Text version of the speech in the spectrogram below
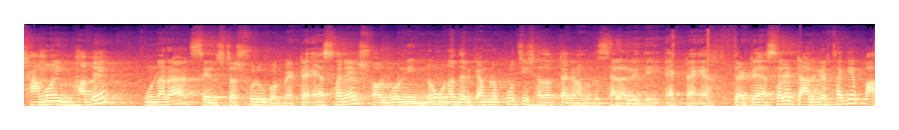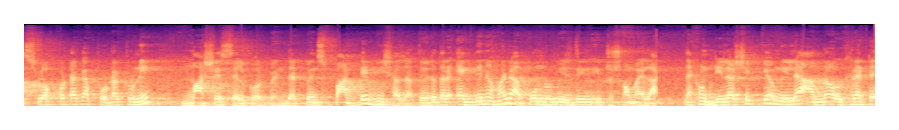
সাময়িকভাবে ওনারা সেলসটা শুরু করবে। একটা এসআরের সর্বনিম্ন ওনাদেরকে আমরা পঁচিশ হাজার টাকার মতো স্যালারি দিই। একটা তো একটা এসআরের টার্গেট থাকে পাঁচ লক্ষ টাকা প্রোডাক্ট উনি মাসে সেল করবেন। দ্যাট মিনস পার ডে বিশ হাজার। তো এটা তার একদিনে হয় না পনেরো বিশ দিন একটু সময় লাগে। এখন ডিলারশিপ কেউ নিলে আমরা ওখানে একটা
